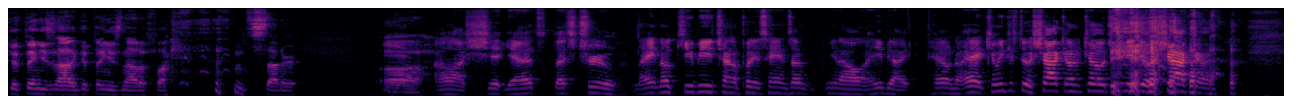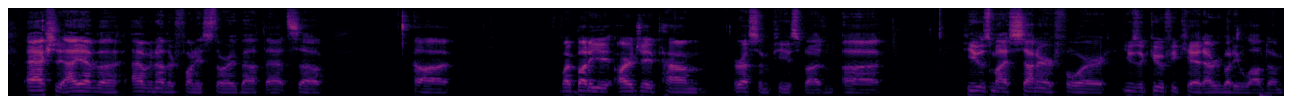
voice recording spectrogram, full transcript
Good thing he's not. Good thing he's not a fucking center. Uh, Oh shit, yeah, that's that's true. Ain't no QB trying to put his hands up. You know, he'd be like, hell no. Hey, can we just do a shotgun, coach? We need to do a shotgun. Actually, I have a I have another funny story about that. So, uh, my buddy RJ Pound, rest in peace, bud. Uh, he was my center for. He was a goofy kid. Everybody loved him.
